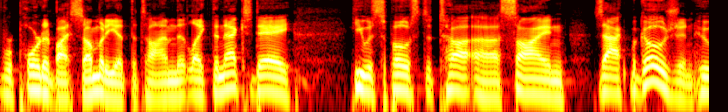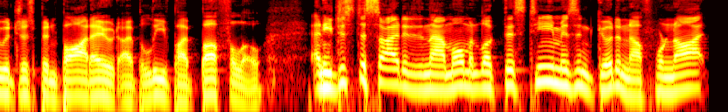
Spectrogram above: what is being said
reported by somebody at the time that like the next day he was supposed to t- uh, sign Zach Bogosian, who had just been bought out, I believe, by Buffalo. And he just decided in that moment, look, this team isn't good enough. We're not,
